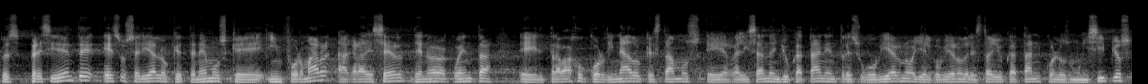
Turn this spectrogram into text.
Pues, presidente, eso sería lo que tenemos que informar. Agradecer de nueva cuenta el trabajo coordinado que estamos eh, realizando en Yucatán entre su gobierno y el gobierno del Estado de Yucatán con los municipios.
